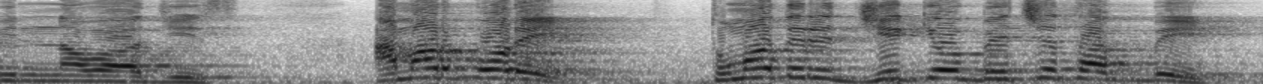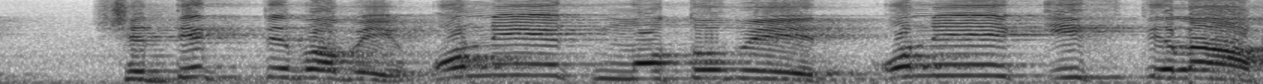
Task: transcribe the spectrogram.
বিন নওয়াজিজ। আমার পরে তোমাদের যে কেউ বেঁচে থাকবে, সে দেখতে পাবে অনেক মতভেদ, অনেক ইখতিলাফ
